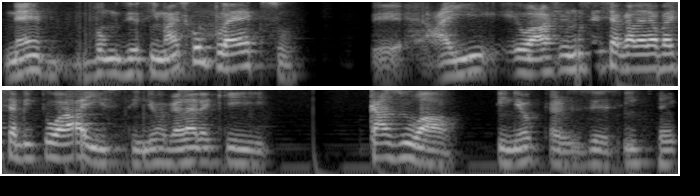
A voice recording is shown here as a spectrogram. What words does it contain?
né, vamos dizer assim, mais complexo, é, aí eu acho, eu não sei se a galera vai se habituar a isso, entendeu? A galera que casual, entendeu? Quero dizer assim. Sim.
